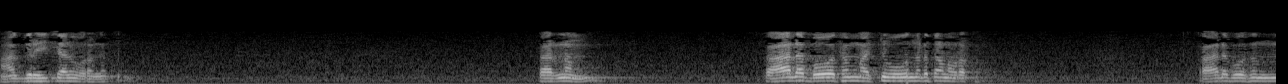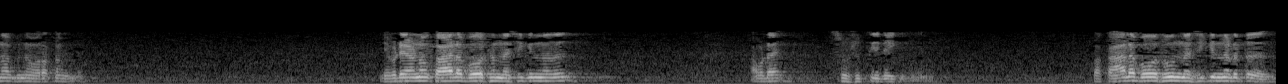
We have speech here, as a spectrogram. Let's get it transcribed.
ആഗ്രഹിച്ചാലും ഉറങ്ങത്തില്ല. കാരണം കാലബോധം അറ്റുപോകുന്നിടത്താണ് ഉറക്കം. കാലബോധം നിന്നാൽ പിന്നെ ഉറക്കമില്ല. എവിടെയാണോ കാലബോധം നശിക്കുന്നത് അവിടെ സുഷുപ്തിയിലേക്ക് പോകുന്നു. അപ്പൊ കാലബോധവും നശിക്കുന്നിടത്ത്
